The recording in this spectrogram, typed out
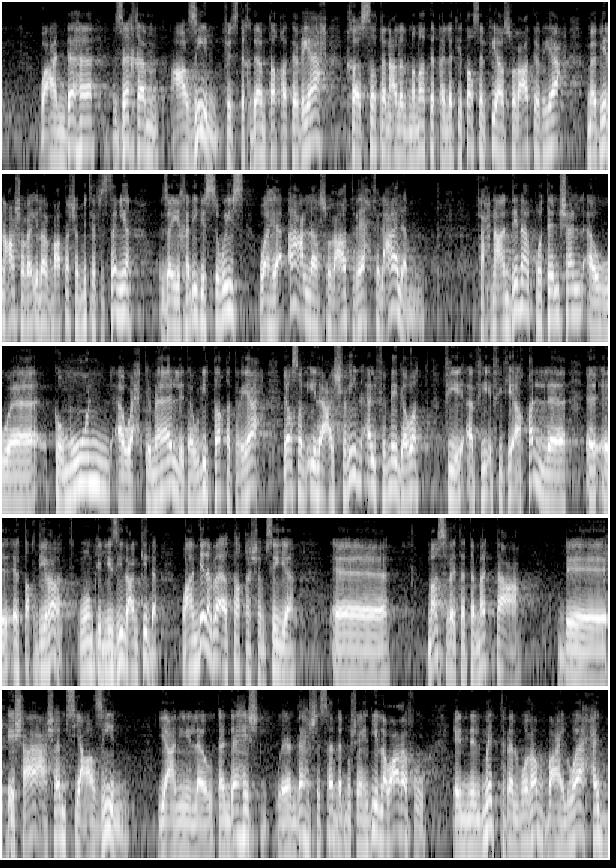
وعندها زخم عظيم في استخدام طاقة الرياح خاصة على المناطق التي تصل فيها سرعات الرياح ما بين 10 إلى 14 متر في الثانية زي خليج السويس وهي أعلى سرعات رياح في العالم. فإحنا عندنا potential أو كمون أو احتمال لتوليد طاقة رياح يصل إلى 20 ألف ميجا وات في, في, في, في أقل التقديرات وممكن يزيد عن كده. وعندنا بقى الطاقة الشمسية مصر تتمتع بإشعاع شمسي عظيم. يعني لو تندهش ويندهش السادة المشاهدين لو عرفوا أن المتر المربع الواحد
